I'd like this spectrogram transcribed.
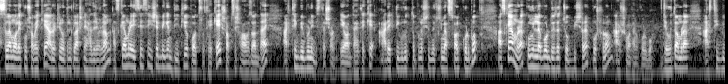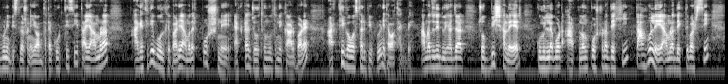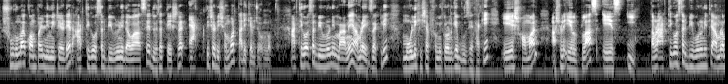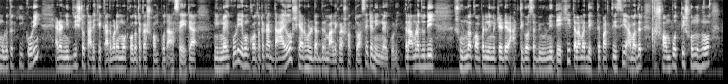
আসসালামু আলাইকুম সবাইকে আরও একটি নতুন ক্লাস নিয়ে হাজির হলাম। আজকে আমরা এসএসসি হিসেব বিজ্ঞান দ্বিতীয় পত্র থেকে সবচেয়ে সহজ অধ্যায়, আর্থিক বিবরণী বিশ্লেষণ। এই অধ্যায় থেকে আর একটি গুরুত্বপূর্ণ সৃজনশীল ম্যাথ সলভ করব। আজকে আমরা কুমিল্লা বোর্ড দু হাজার চব্বিশ সালের প্রশ্ন আর সমাধান করব। যেহেতু আমরা আর্থিক বিবরণী বিশ্লেষণ এই অধ্যায়টা করতেছি, তাই আমরা আগে থেকে বলতে পারি আমাদের প্রশ্নে একটা যৌথ মূলধনী কারবারের আর্থিক অবস্থার বিবরণী দেওয়া থাকবে। আমরা যদি দুই হাজার চব্বিশ সালের কুমিল্লা বোর্ড আট নং প্রশ্নটা দেখি, তাহলে আমরা দেখতে পাচ্ছি সুরমা কোম্পানি লিমিটেডের আর্থিক অবস্থার বিবরণী দেওয়া আছে দু হাজার তেইশ সালের একত্রিশে ডিসেম্বর তারিখের জন্য। আর্থিক অবস্থার বিবরণী মানে আমরা এক্স্যাক্টলি মৌলিক হিসাব সমীকরণকে বুঝে থাকি, এ সমান আসলে এল প্লাস এস ই। তারপরে আর্থিক অবস্থার বিবরণীতে আমরা মূলত কি করি? একটা নির্দিষ্ট তারিখে কারবারে মোট কত টাকা সম্পদ আছে এটা নির্ণয় করি এবং কত টাকা দায়ও শেয়ার হোল্ডারদের মালিকানা সত্ত্ব আছে এটা নির্ণয় করি। তাহলে আমরা যদি সুরমা কোম্পানি লিমিটেডের আর্থিক অবস্থার বিবরণী দেখি, তাহলে আমরা দেখতে পারতেছি আমাদের সম্পত্তি সমূহ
